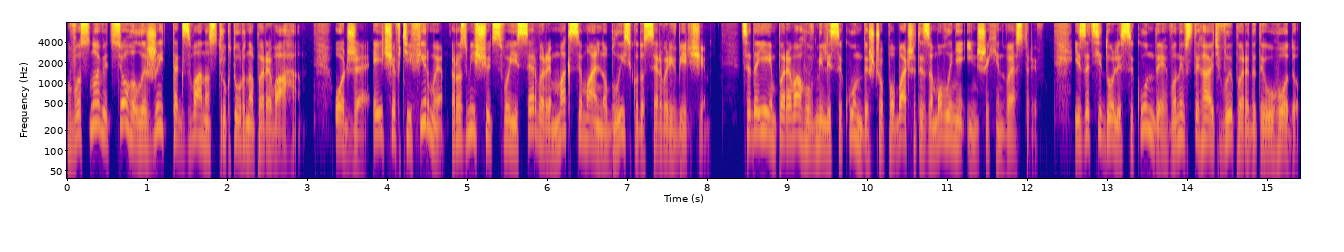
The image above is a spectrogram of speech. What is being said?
В основі цього лежить так звана структурна перевага. Отже, HFT-фірми розміщують свої сервери максимально близько до серверів біржі. Це дає їм перевагу в мілісекунди, щоб побачити замовлення інших інвесторів. І за ці долі секунди вони встигають випередити угоду,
